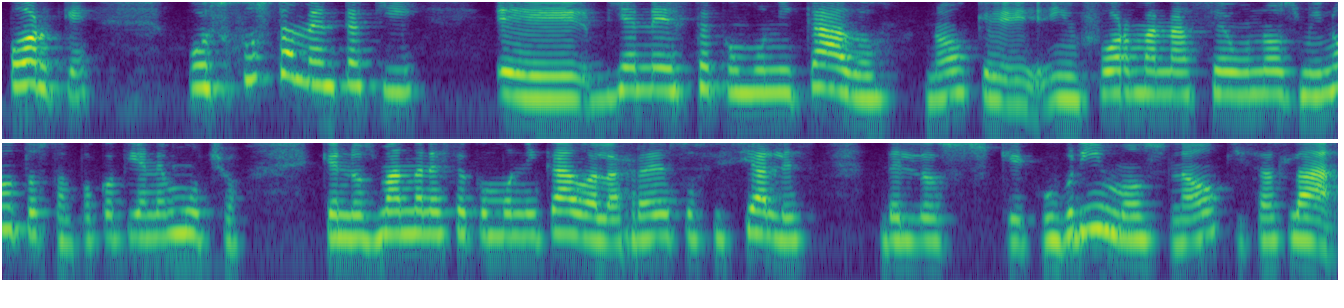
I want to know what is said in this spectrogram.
porque pues justamente aquí eh, viene este comunicado, ¿no? Que informan hace unos minutos, tampoco tiene mucho, que nos mandan este comunicado a las redes oficiales de los que cubrimos, ¿no? Quizás la,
